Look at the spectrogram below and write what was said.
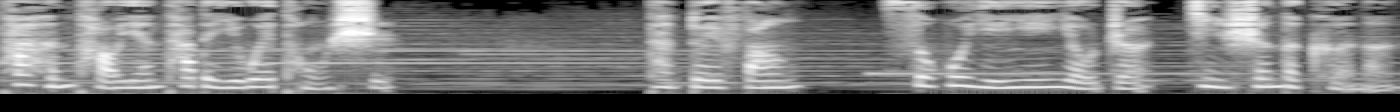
他很讨厌他的一位同事，但对方似乎隐隐有着晋升的可能，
